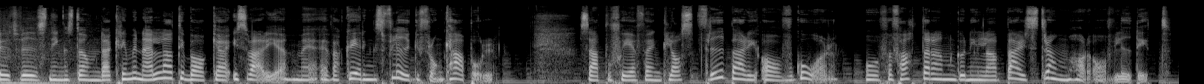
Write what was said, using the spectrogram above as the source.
Utvisningsdömda kriminella tillbaka i Sverige med evakueringsflyg från Kabul. Säpochefen Claes Friberg avgår och författaren Gunilla Bergström har avlidit.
